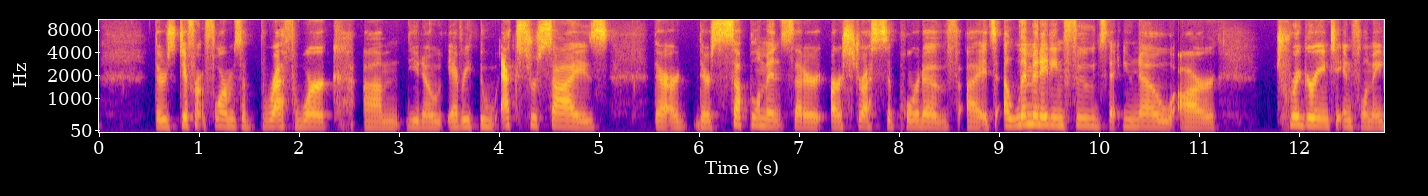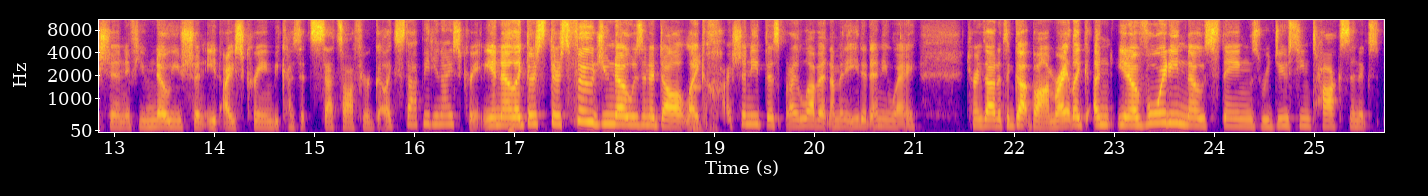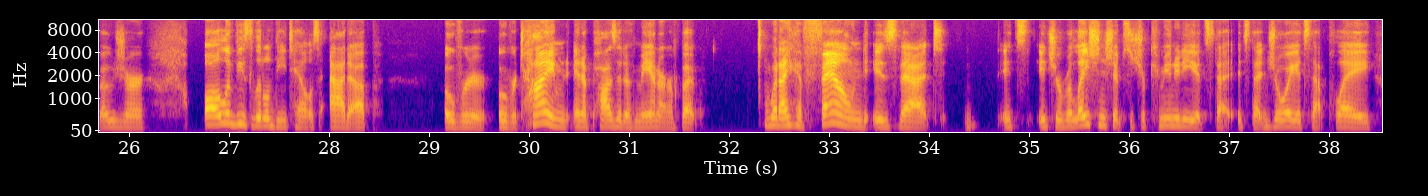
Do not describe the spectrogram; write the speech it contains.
there's different forms of breath work, um, you know, every exercise, there are there's supplements that are are stress supportive. Uh, it's eliminating foods that you know are triggering to inflammation if you know you shouldn't eat ice cream because it sets off your gut like stop eating ice cream you know like there's there's food you know as an adult like i shouldn't eat this but i love it and i'm going to eat it anyway. Turns out it's a gut bomb right? Like uh, you know avoiding those things reducing toxin exposure all of these little details add up over over time in a positive manner. But what i have found is that it's it's your relationships it's your community it's that it's that joy it's that play.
